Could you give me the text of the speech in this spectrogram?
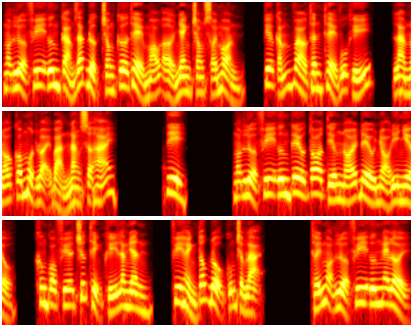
Ngọn lửa phi ưng cảm giác được trong cơ thể máu ở nhanh trong sói mòn, kia cắm vào thân thể vũ khí, làm nó có một loại bản năng sợ hãi. Đi! Ngọn lửa phi ưng kêu to tiếng nói đều nhỏ đi nhiều, không có phía trước thịnh khí lăng nhân, phi hành tốc độ cũng chậm lại. Thấy ngọn lửa phi ưng nghe lời,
